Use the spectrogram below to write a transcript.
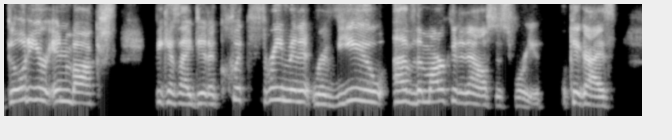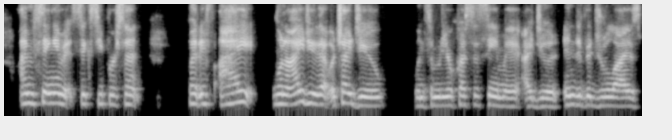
go to your inbox because I did a quick three minute review of the market analysis for you. Okay, guys, I'm saying I'm at 60%. But if I, when I do that, which I do, when somebody requests a CMA, I do an individualized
